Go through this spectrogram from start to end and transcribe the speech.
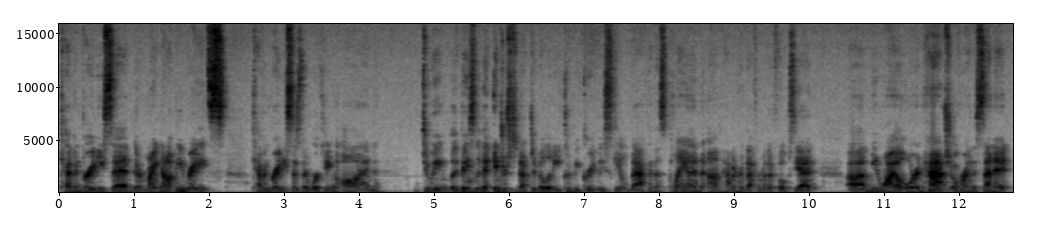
Kevin Brady said there might not be rates. Kevin Brady says they're working on doing like basically that interest deductibility could be greatly scaled back in this plan. Um, haven't heard that from other folks yet. Uh, meanwhile, Orrin Hatch over in the Senate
